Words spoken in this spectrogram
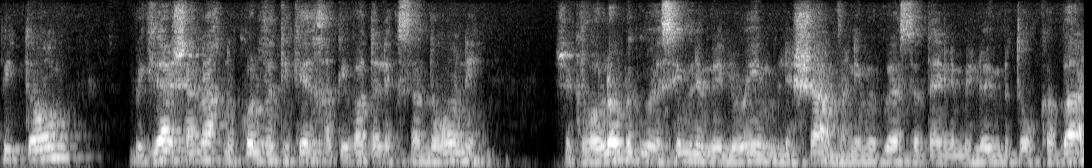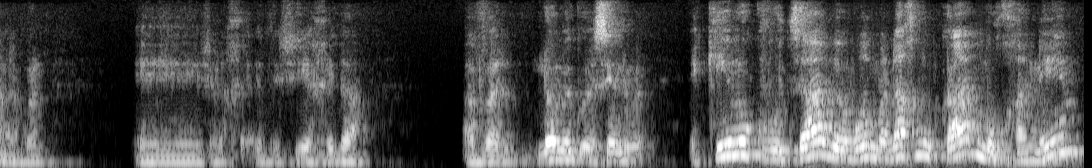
פתאום, בגלל שאנחנו כל ותיקי חטיבת אלכסנדרוני, שכבר לא מגויסים למילואים לשם, אני מגויס עדיין למילואים בתור קב"ן, אבל אה, של איזושהי יחידה, אבל לא מגויסים, הקימו קבוצה ואומרים, אנחנו כאן מוכנים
